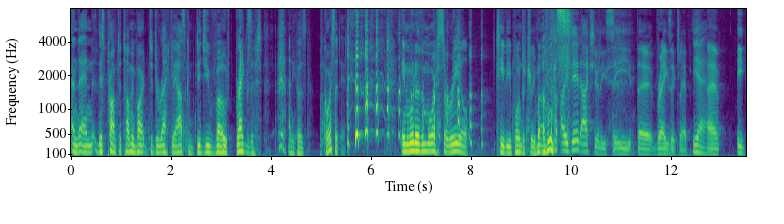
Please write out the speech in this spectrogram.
and then this prompted Tommy Martin to directly ask him, "Did you vote Brexit?" And he goes, "Of course I did." in one of the more surreal TV punditry moments. I did actually see the Brexit clip. Yeah. Um, he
